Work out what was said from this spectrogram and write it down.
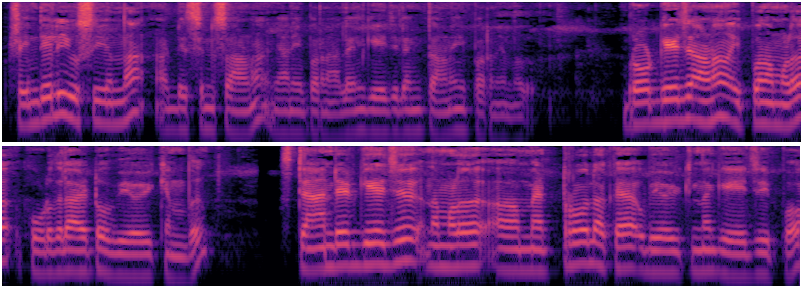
പക്ഷേ ഇന്ത്യയിൽ യൂസ് ചെയ്യുന്ന ഡിസ്റ്റൻസ് ആണ് ഞാൻ ഈ പറഞ്ഞത്. അല്ലെങ്കിൽ ഗേജ് ലെങ്ത് ആണ് ഈ പറഞ്ഞത് ബ്രോഡ് ഗേജ് ആണ് ഇപ്പോൾ നമ്മൾ കൂടുതലായിട്ട് ഉപയോഗിക്കുന്നത്. സ്റ്റാൻഡേർഡ് ഗേജ് നമ്മൾ മെട്രോയിലൊക്കെ ഉപയോഗിക്കുന്ന ഗേജ് ഇപ്പോൾ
